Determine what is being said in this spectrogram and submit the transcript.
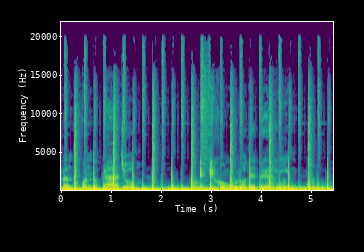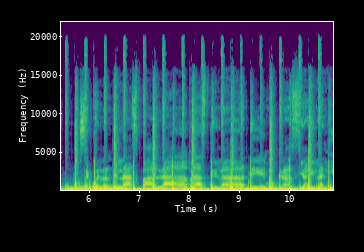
de cuando cayó el viejo muro de Berlín. ¿Se acuerdan de las palabras y la libertad?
